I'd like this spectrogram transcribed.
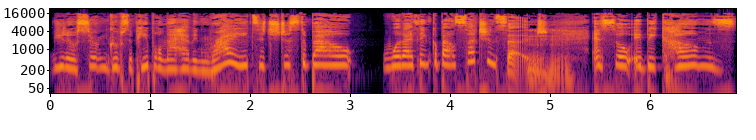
you know, certain groups of people not having rights. It's just about what I think about such and such. Mm-hmm. And so it becomes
